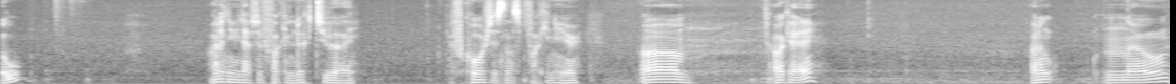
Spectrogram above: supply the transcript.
Oh. I don't even have to fucking look, do I? Of course it's not fucking here. Um. Okay. I don't know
